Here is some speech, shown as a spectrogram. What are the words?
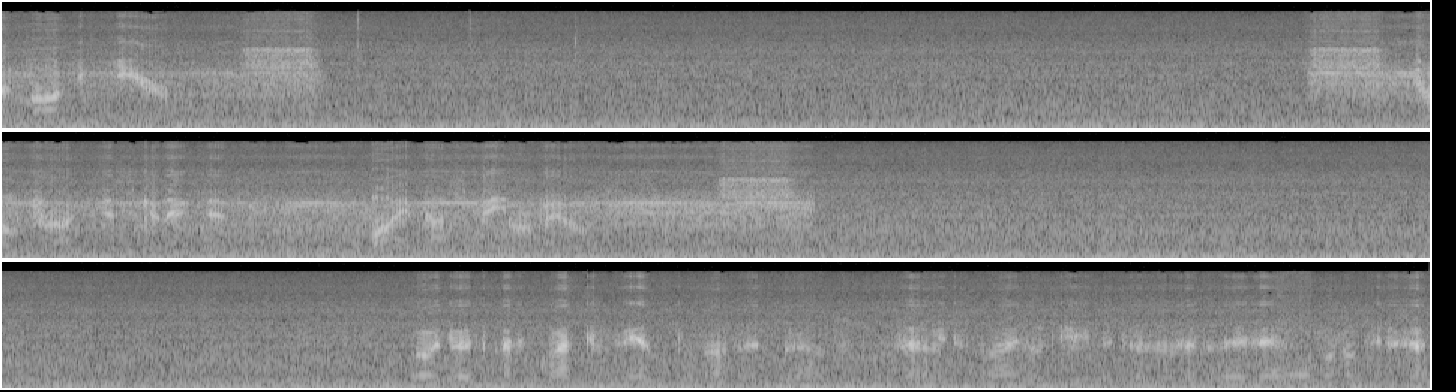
Unlocking gear. Tow truck disconnected. Bypass main removed. Olho 844, vento 9 graus com 08 nós, altímetro no 020, vamos utilizar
